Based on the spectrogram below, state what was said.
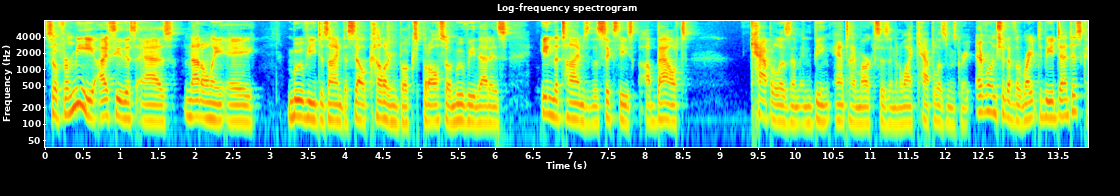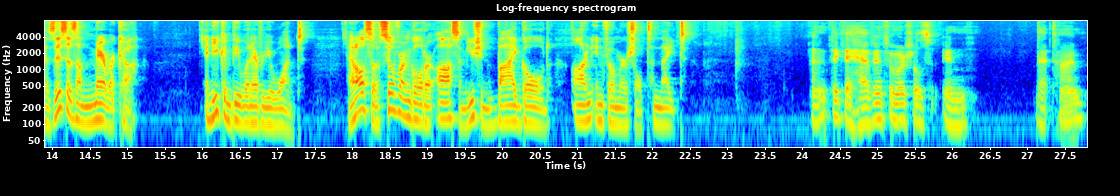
So for me, I see this as not only a movie designed to sell coloring books, but also a movie that is in the times of the 60s about capitalism and being anti Marxism and why capitalism is great. Everyone should have the right to be a dentist because this is America and you can be whatever you want. And also, silver and gold are awesome. You should buy gold on an infomercial tonight. I don't think they have infomercials in that time.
